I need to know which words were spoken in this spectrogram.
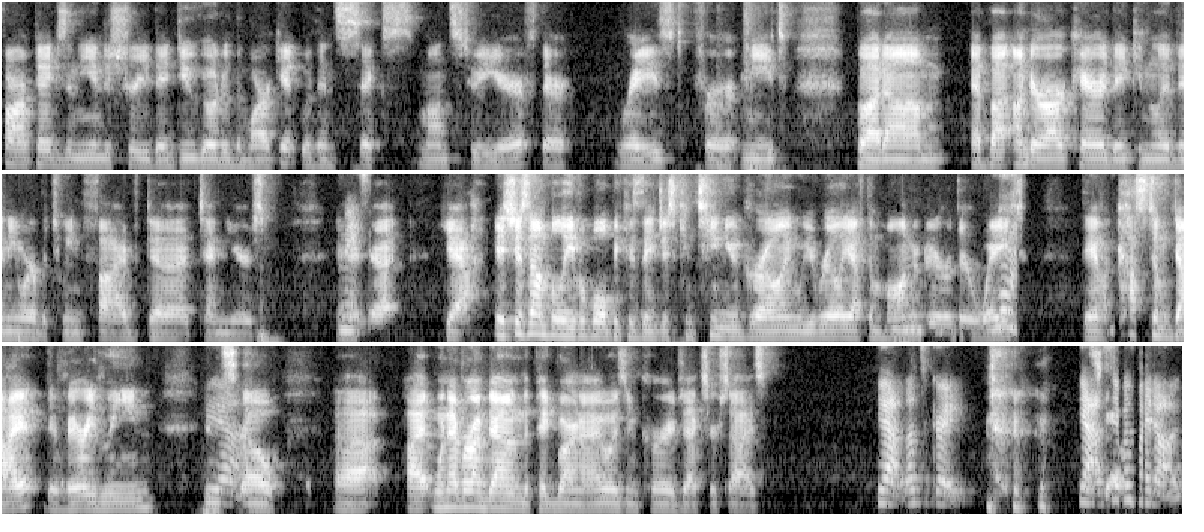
farm pigs in the industry they do go to the market within six months to a year if they're raised for meat. But um, but under our care, they can live anywhere between five to ten years. And uh, yeah, it's just unbelievable because they just continue growing. We really have to mm-hmm. monitor their weight. Yeah. They have a custom diet. They're very lean, and yeah. so uh, I, whenever I'm down in the pig barn, I always encourage exercise. Yeah, that's great. Yeah, so, same with my dog.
